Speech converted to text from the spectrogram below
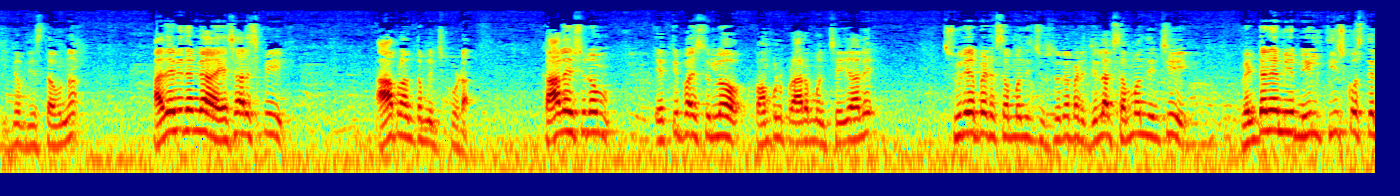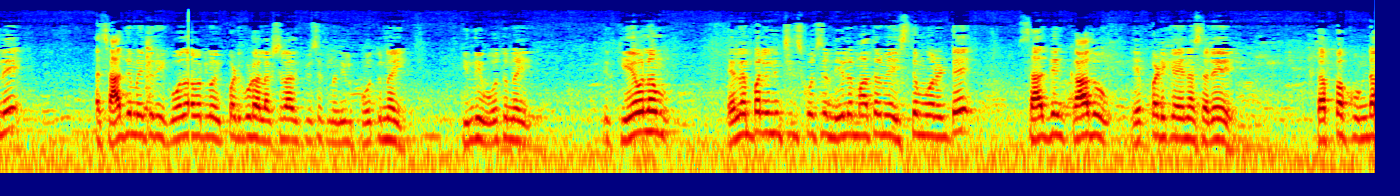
విజ్ఞప్తి చేస్తా ఉన్నా. అదేవిధంగా ఎస్ఆర్ఎస్పీ ఆ ప్రాంతం నుంచి కూడా కాళేశ్వరం ఎట్టి పరిస్థితుల్లో పంపులు ప్రారంభం చేయాలి. సూర్యాపేటకు సంబంధించి సూర్యాపేట జిల్లాకు సంబంధించి వెంటనే మీరు నీళ్ళు తీసుకొస్తేనే అది ఈ గోదావరిలో ఇప్పటికి కూడా లక్షలాది క్యూసెక్ల నీళ్ళు పోతున్నాయి కింది పోతున్నాయి. కేవలం ఎల్లంపల్లి నుంచి తీసుకొచ్చిన నీళ్ళు మాత్రమే ఇస్తాము అని అంటే సాధ్యం కాదు. ఎప్పటికైనా సరే తప్పకుండా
